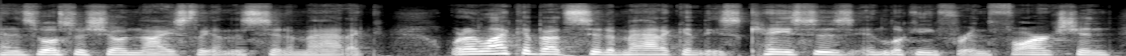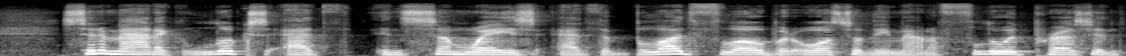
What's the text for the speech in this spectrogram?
and it's also shown nicely on the cinematic. What I like about cinematic in these cases in looking for infarction, cinematic looks at, in some ways, at the blood flow, but also the amount of fluid present.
